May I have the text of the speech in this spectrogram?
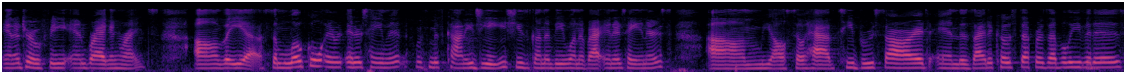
and a trophy and bragging rights. Um, but yeah, some local entertainment with Miss Connie G. She's going to be one of our entertainers. Um, we also have T. Broussard and the Zydeco Steppers, I believe it is,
